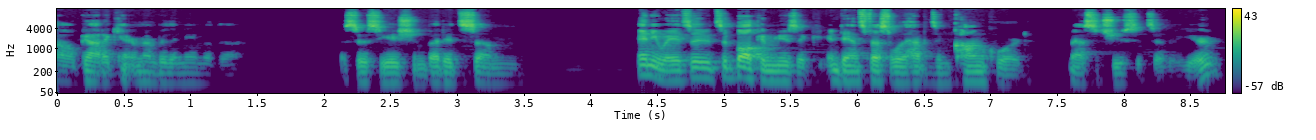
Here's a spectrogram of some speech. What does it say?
oh god, I can't remember the name of the association, but it's um anyway, it's a it's a Balkan music and dance festival that happens in Concord, Massachusetts every year.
